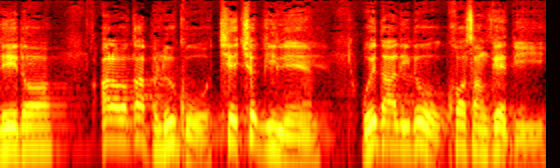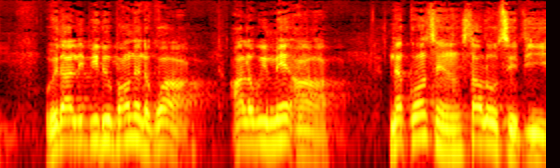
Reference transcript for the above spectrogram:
နေသောအာလဝကဘလူးကိုခြေချွတ်ပြီးလျင်ဝေဒါလီတို့ခေါ်ဆောင်ခဲ့သည်ဝေဒါလီပြည်သူပေါင်းနှင့်တကွအာလဝီမင်းအား နတ်ကွန်းစင်စောက်လို့စီပြီး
